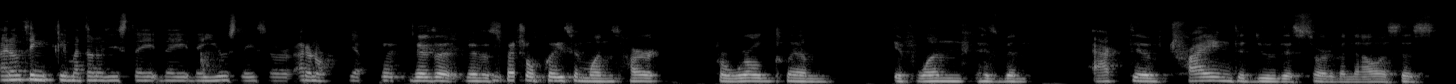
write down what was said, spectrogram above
I don't think climatologists, they, they, they use this or I don't know. Yeah. There's a, there's a special place in one's heart for WorldClim if one has been active trying to do this sort of analysis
